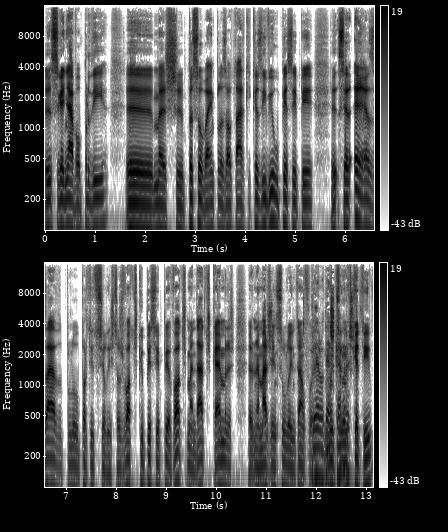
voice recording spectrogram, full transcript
uh, se ganhava ou perdia, uh, mas passou bem pelas autárquicas e viu o PCP ser arrasado pelo Partido Socialista. Os votos que o PCP, votos, mandatos, câmaras, na margem sul então foi muito significativo,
